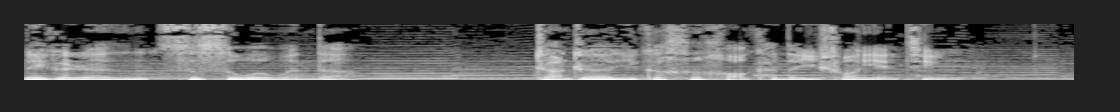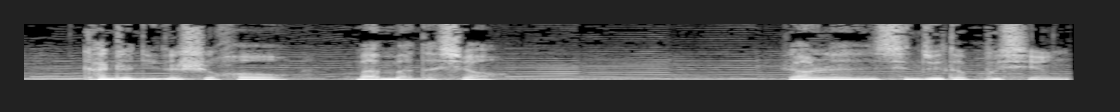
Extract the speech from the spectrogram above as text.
那个人斯斯文文的，长着一个很好看的一双眼睛。看着你的时候，满满的笑，让人心醉的不行。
